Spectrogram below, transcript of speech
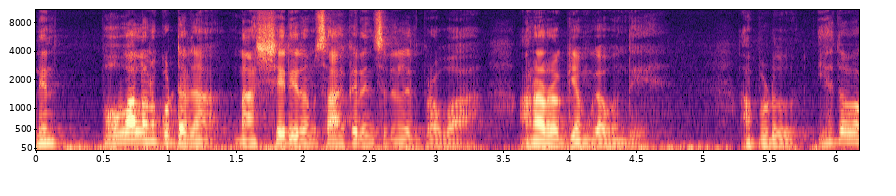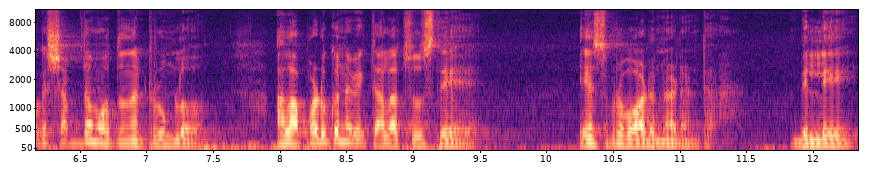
నేను పోవాలనుకుంటున్నా. నా శరీరం సహకరించడం లేదు ప్రభా. అనారోగ్యంగా ఉంది. అప్పుడు ఏదో ఒక శబ్దం అవుతుందంట రూమ్లో అలా పడుకున్న వ్యక్తి అలా చూస్తే యేసుప్రభు వాడున్నాడంట బిల్లి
